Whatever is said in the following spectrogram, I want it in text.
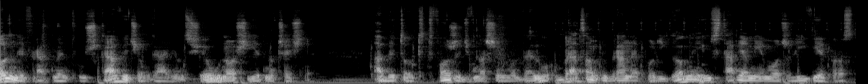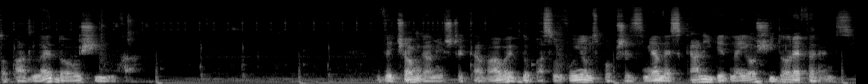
Dolny fragment łóżka, wyciągając się, unosi jednocześnie. Aby to odtworzyć w naszym modelu, obracam wybrane poligony i ustawiam je możliwie prostopadle do osi ucha. Wyciągam jeszcze kawałek, dopasowując poprzez zmianę skali w jednej osi do referencji.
